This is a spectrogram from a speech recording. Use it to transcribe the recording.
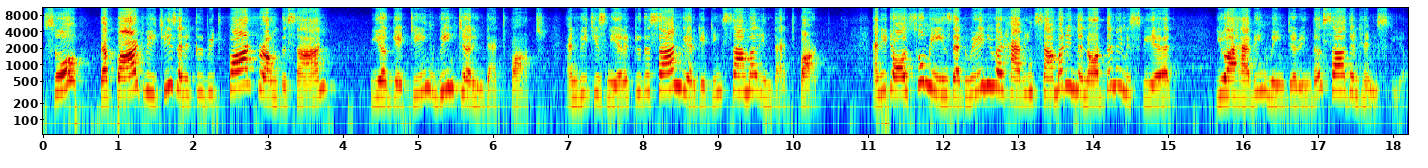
So the part which is a little bit far from the sun we are getting winter in that part and which is nearer to the sun we are getting summer in that part. And it also means that when you are having summer in the northern hemisphere you are having winter in the southern hemisphere.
